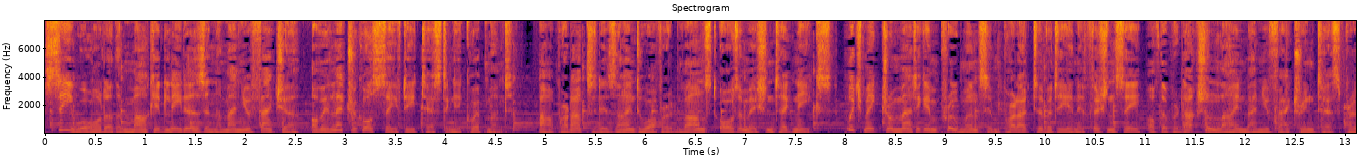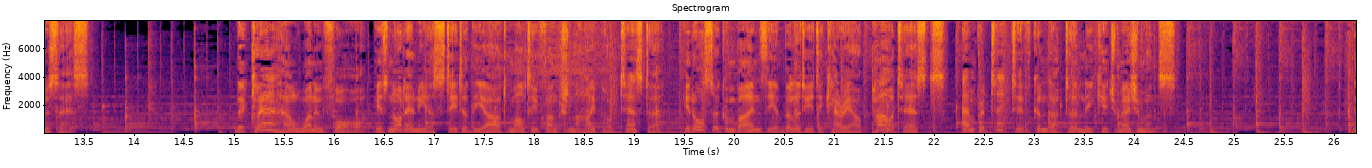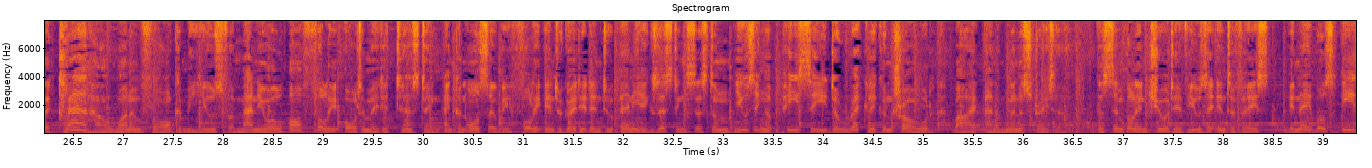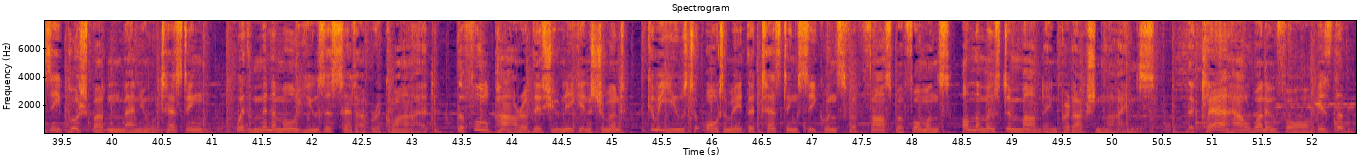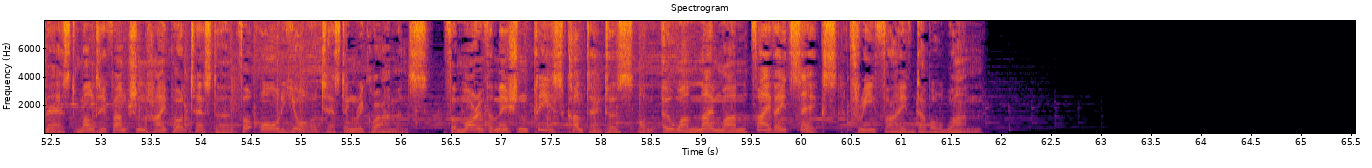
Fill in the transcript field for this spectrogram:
Seaward are the market leaders in the manufacture of electrical safety testing equipment. Our products are designed to offer advanced automation techniques, which make dramatic improvements in productivity and efficiency of the production line manufacturing test process. The ClareHAL 104 is not only a state-of-the-art multifunction Hipot tester, it also combines the ability to carry out power tests and protective conductor leakage measurements. The ClareHAL 104 can be used for manual or fully automated testing and can also be fully integrated into any existing system using a PC directly controlled by an administrator. The simple intuitive user interface enables easy push-button manual testing with minimal user setup required. The full power of this unique instrument can be used to automate the testing sequence for fast performance on the most demanding production lines. The ClareHAL 104 is the best multifunction Hipot tester for all your testing requirements. For more information, please contact us on 0191 586 3511.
